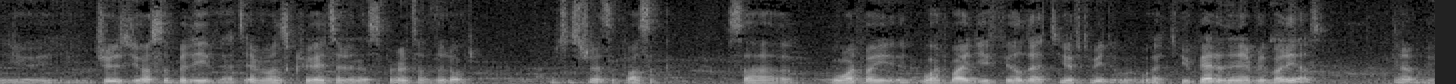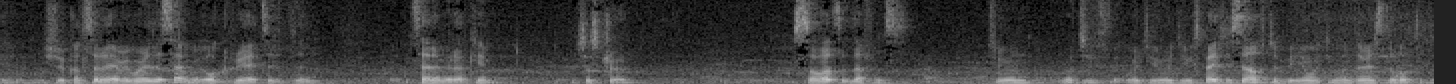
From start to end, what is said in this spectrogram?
you, you, Jews you also believe that everyone's created in the spirit of the Lord, which is true. It's a pasuk. So what way what way do you feel that you have to be what you're better than everybody else? You know, we, we, should consider everybody the same. We're all created in Tzelim Elokim, which is true. So what's the difference? between what you, what you, what you expect yourself to be and what you want the rest of the world to be.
